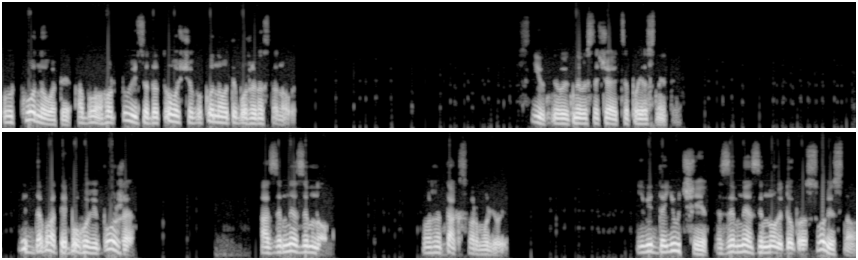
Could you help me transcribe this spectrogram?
виконувати або гортуюся до того, щоб виконувати Божі настанови. Слів не вистачає це пояснити. Віддавати Богові Боже, а земне земному. Можна так сформулюю. І віддаючи земне земною добросовісно,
